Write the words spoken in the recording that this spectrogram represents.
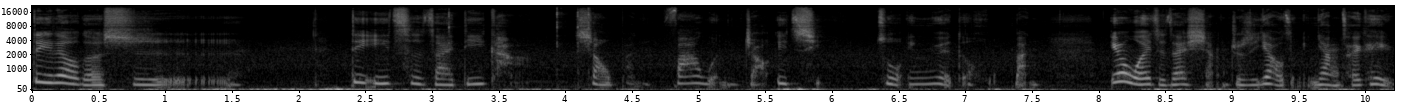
第六个是第一次在低卡校版发文找一起做音乐的伙伴，因为我一直在想，就是要怎么样才可以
